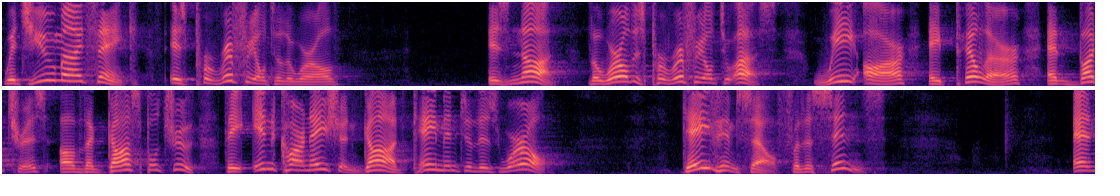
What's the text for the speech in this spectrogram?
which you might think is peripheral to the world, is not. The world is peripheral to us. We are a pillar and buttress of the gospel truth. The incarnation, God came into this world, gave himself for the sins, and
